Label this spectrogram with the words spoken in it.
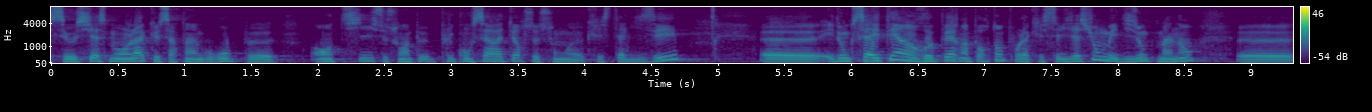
C'est aussi à ce moment-là que certains groupes anti, se sont un peu plus conservateurs, se sont cristallisés. Euh, et donc ça a été un repère important pour la cristallisation, mais disons que maintenant, euh,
